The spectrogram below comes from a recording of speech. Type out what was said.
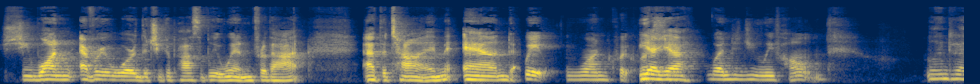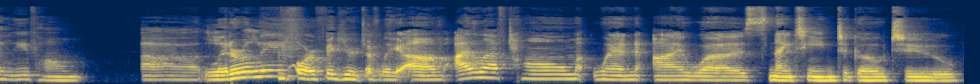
she won every award that she could possibly win for that at the time. And Wait, one quick Yeah, yeah. When did you leave home? When did I leave home? Uh, literally or figuratively? Um, I left home when I was 19 to go to,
